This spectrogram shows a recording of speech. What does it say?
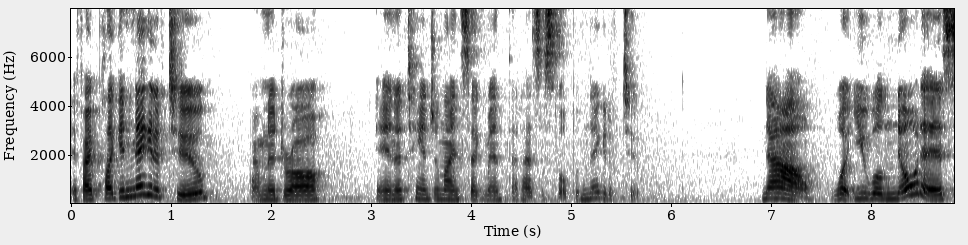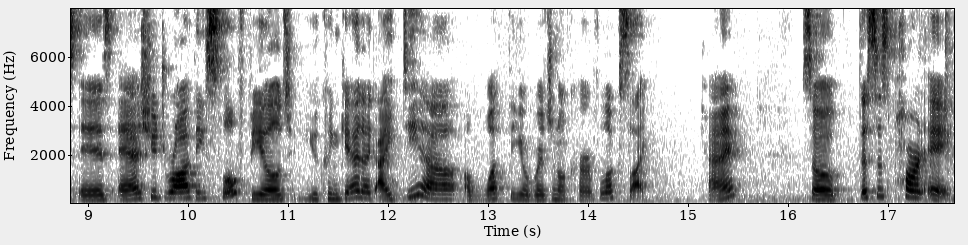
If I plug in negative 2, I'm going to draw in a tangent line segment that has a slope of negative 2. Now, what you will notice is as you draw these slope fields, you can get an idea of what the original curve looks like. Okay? So this is part A.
